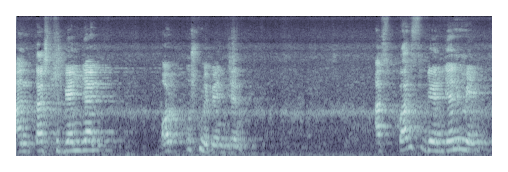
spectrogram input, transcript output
अंतस्थ व्यंजन और उष्म व्यंजन। स्पर्श व्यंजन में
